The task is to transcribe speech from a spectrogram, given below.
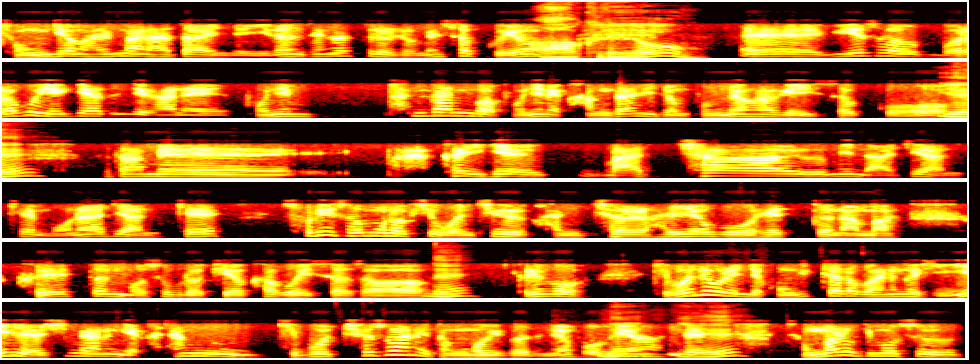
존경할 만하다 이제 이런 생각들을 좀 했었고요. 아, 그래요? 에, 위에서 뭐라고 얘기하든지 간에 본인 판단과 본인의 강단이 좀 분명하게 있었고, 예. 그 다음에, 뭐랄까, 이게 마찰음이 나지 않게, 모나지 않게, 소리 소문 없이 원칙을 관철하려고 했던 아마 그랬던 모습으로 기억하고 있어서, 네. 그리고 기본적으로 이제 공직자라고 하는 것이 일 열심히 하는 게 가장 기본 최소한의 덕목이거든요, 보면. 네. 근데 예. 정말로 김호수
